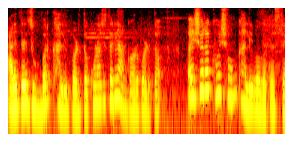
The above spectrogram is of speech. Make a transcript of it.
आणि ते झुंबर खाली पडतं. कुणाच्या तरी अंगावर पडतं. ऐश्वर्या खुश होऊन खाली बघत असते.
